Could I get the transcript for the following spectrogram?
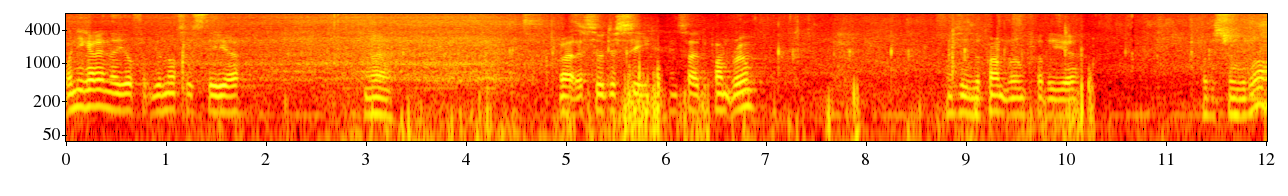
When you get in there, you'll f- you'll notice the. Uh, yeah. Right, let's so just see inside the pump room. This is the pump room for the uh, for the swimming pool.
